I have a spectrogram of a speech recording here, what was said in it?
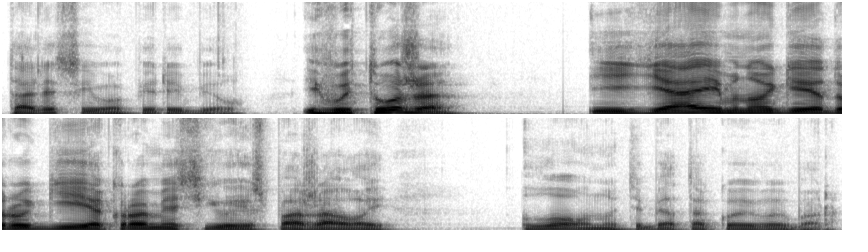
Талис его перебил. И вы тоже? И я, и многие другие, кроме Сьюис, пожалуй. Лоун, у тебя такой выбор.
